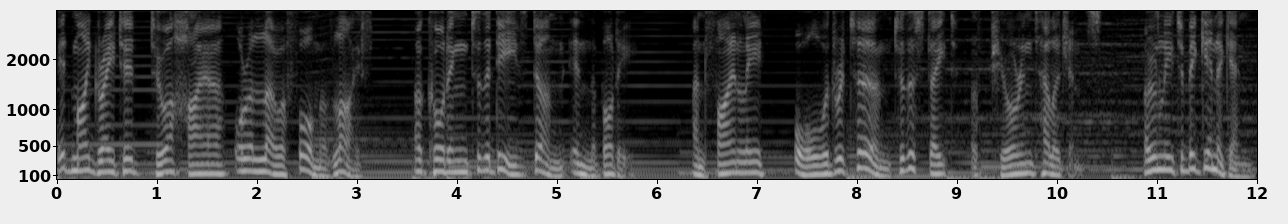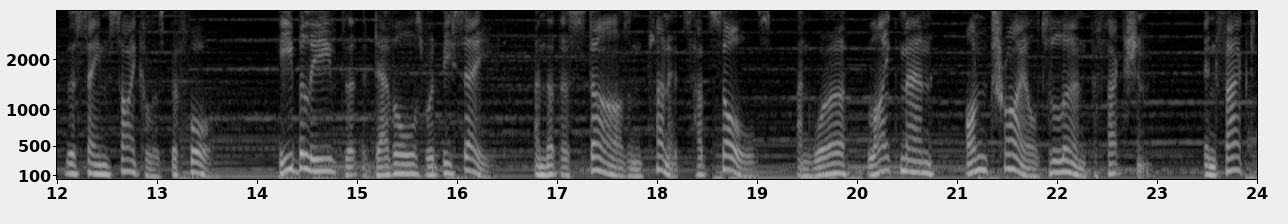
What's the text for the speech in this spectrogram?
it migrated to a higher or a lower form of life, according to the deeds done in the body. And finally, all would return to the state of pure intelligence, only to begin again the same cycle as before. He believed that the devils would be saved, and that the stars and planets had souls, and were, like men, on trial to learn perfection. In fact,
